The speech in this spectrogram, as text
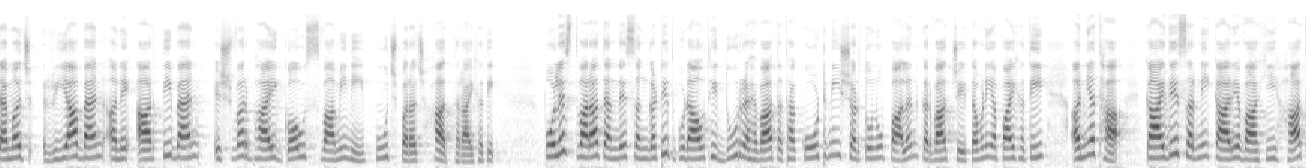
તેમજ રિયાબેન અને આરતીબેન ઈશ્વરભાઈ ગૌસ્વામીની પૂછપરછ હાથ ધરાઈ હતી પોલીસ દ્વારા તેમને સંગઠિત ગુનાઓથી દૂર રહેવા તથા કોર્ટની શરતોનું પાલન કરવા ચેતવણી અપાઈ હતી. અન્યથા, કાયદેસરની કાર્યવાહી હાથ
